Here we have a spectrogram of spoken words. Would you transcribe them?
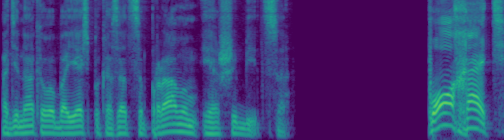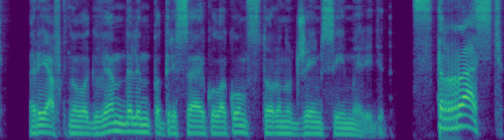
одинаково боясь показаться правым и ошибиться. «Похоть!» — рявкнула Гвендолин, потрясая кулаком в сторону Джеймса и Мередит. «Страсть!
